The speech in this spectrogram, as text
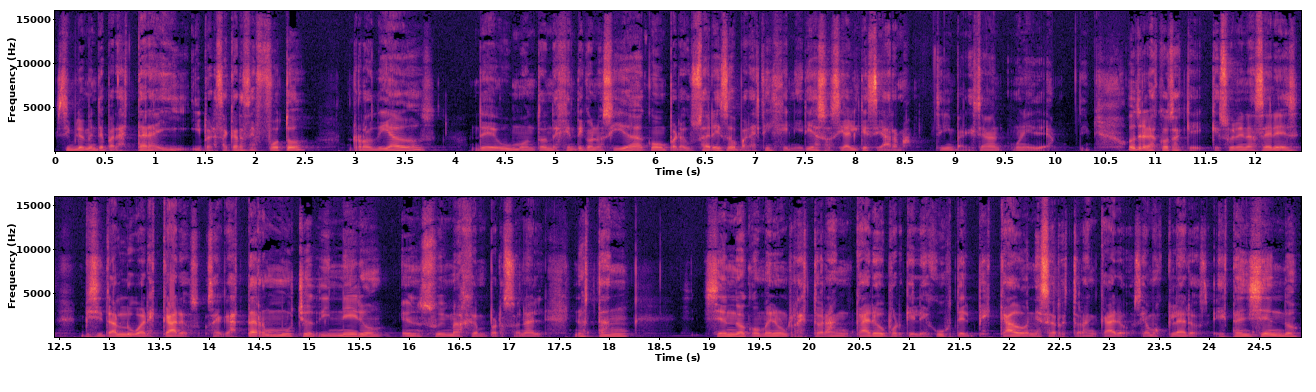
simplemente para estar ahí y para sacarse fotos rodeados de un montón de gente conocida como para usar eso para esta ingeniería social que se arma, ¿sí? para que se hagan una idea. Otra de las cosas que, que, suelen hacer es visitar lugares caros, o sea, gastar mucho dinero en su imagen personal. No están yendo a comer a un restaurante caro porque les guste el pescado en ese restaurante caro, seamos claros, están yendo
